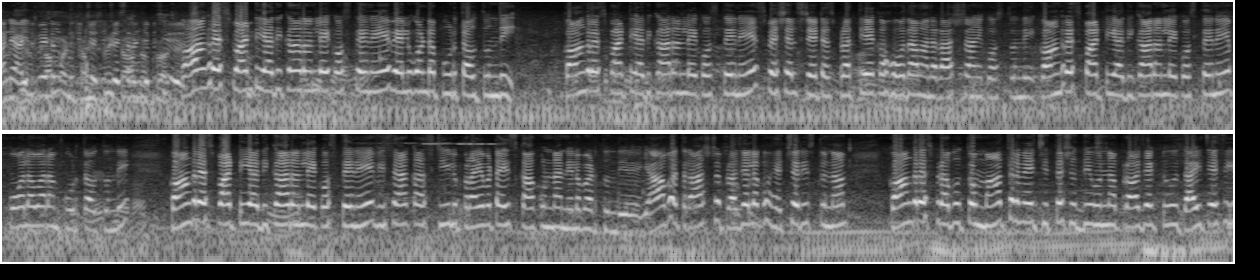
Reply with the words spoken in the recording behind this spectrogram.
దాన్ని ఐదు మీటర్లు కుదిచ్చేసి చేశారని చెప్పేసి కాంగ్రెస్ పార్టీ అధికారంలోకి వస్తేనే వెలుగొండ పూర్తవుతుంది. కాంగ్రెస్ పార్టీ అధికారంలోకి వస్తేనే స్పెషల్ స్టేటస్ ప్రత్యేక హోదా మన రాష్ట్రానికి వస్తుంది. కాంగ్రెస్ పార్టీ అధికారంలోకి వస్తేనే పోలవరం పూర్తవుతుంది. కాంగ్రెస్ పార్టీ అధికారంలోకి వస్తేనే విశాఖ స్టీల్ ప్రైవేటైజ్ కాకుండా నిలబడుతుంది. యావత్ రాష్ట్ర ప్రజలకు హెచ్చరిస్తున్నాం. కాంగ్రెస్ ప్రభుత్వం మాత్రమే చిత్తశుద్ధి ఉన్న ప్రాజెక్టు. దయచేసి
